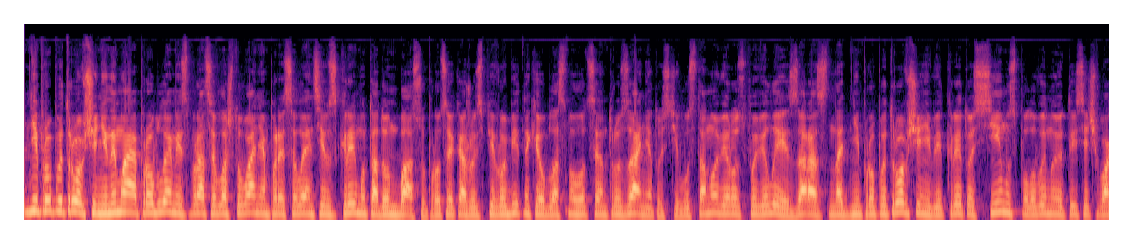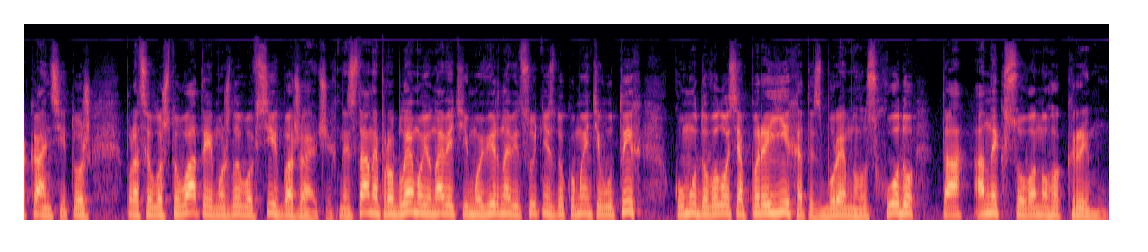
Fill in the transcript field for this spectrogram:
Дніпропетровщині немає проблем із працевлаштуванням переселенців з Криму та Донбасу. Про це кажуть співробітники обласного центру зайнятості. В установі розповіли, зараз на Дніпропетровщині відкрито 7,5 тисяч вакансій. Тож працевлаштувати можливо всіх бажаючих. Не стане проблемою навіть ймовірна відсутність документів у тих, кому довелося переїхати з буремного сходу та анексованого Криму.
